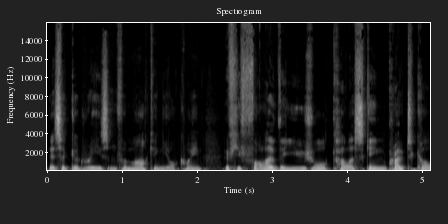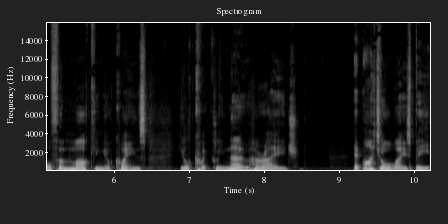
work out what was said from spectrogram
it's a good reason for marking your queen. If you follow the usual colour scheme protocol for marking your queens, you'll quickly know her age. It might always be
